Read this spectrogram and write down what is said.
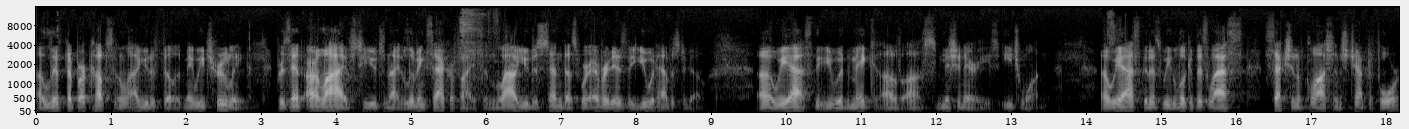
uh, lift up our cups and allow you to fill it. May we truly present our lives to you tonight, a living sacrifice, and allow you to send us wherever it is that you would have us to go. Uh, we ask that you would make of us missionaries, each one. Uh, we ask that as we look at this last section of Colossians chapter 4,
